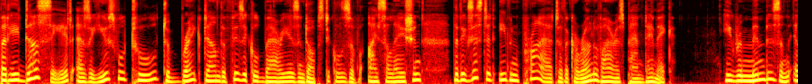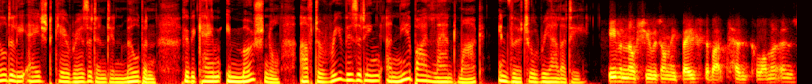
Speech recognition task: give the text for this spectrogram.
but he does see it as a useful tool to break down the physical barriers and obstacles of isolation that existed even prior to the coronavirus pandemic. He remembers an elderly aged care resident in Melbourne who became emotional after revisiting a nearby landmark in virtual reality. Even though she was only based about 10 kilometres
